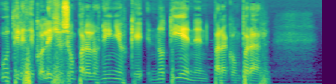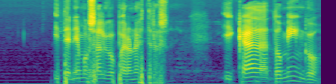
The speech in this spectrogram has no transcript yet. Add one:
útiles de colegio son para los niños que no tienen para comprar. Y tenemos algo para nuestros y cada domingo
